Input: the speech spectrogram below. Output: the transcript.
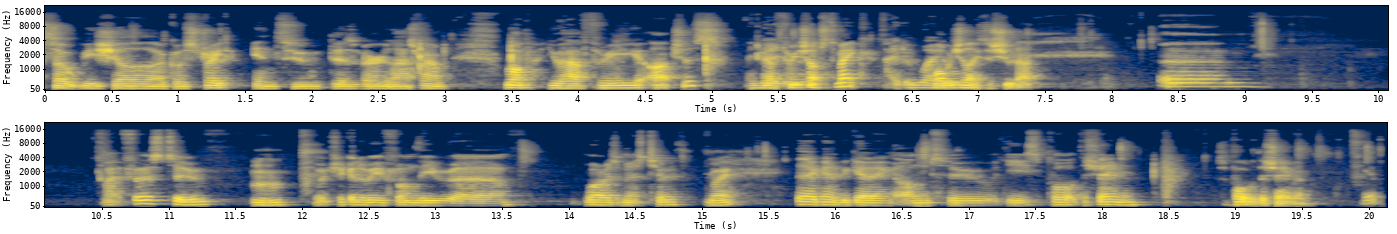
so we shall uh, go straight into this very last round. Rob, you have three archers, and you I have three shots to make. I do. I What do. would you like to shoot at? Um. Right, first 2 Mhm. which are going to be from the uh, Warriors of Minas Tirith. Right. They're going to be going on to the support of the shaman. Support with the shaman. Yep.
